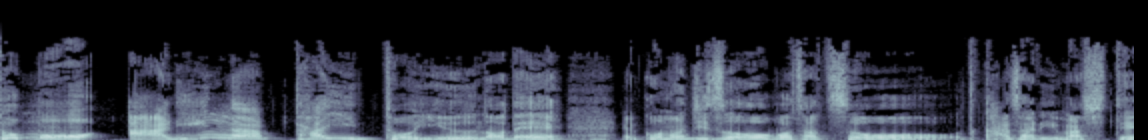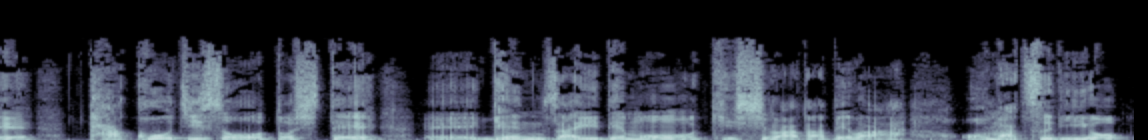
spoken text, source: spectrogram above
ともありがたいというので、この地蔵菩薩を飾りまして、タコ地蔵として、えー、現在でも岸和田ではお祭りを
